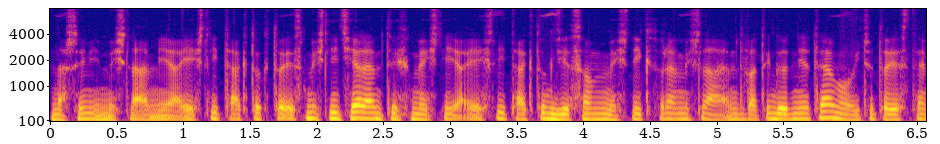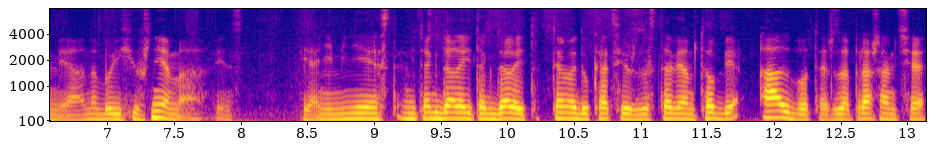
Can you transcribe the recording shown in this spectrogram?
naszymi myślami, a jeśli tak, to kto jest myślicielem tych myśli, a jeśli tak, to gdzie są myśli, które myślałem dwa tygodnie temu i czy to jestem ja, no bo ich już nie ma, więc ja nimi nie jestem i tak dalej, i tak dalej. Tę edukację już zostawiam Tobie, albo też zapraszam Cię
